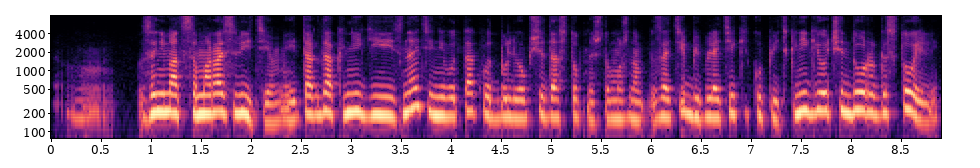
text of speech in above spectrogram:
э, заниматься саморазвитием. И тогда книги, знаете, не вот так вот были общедоступны, что можно зайти в библиотеки купить. Книги очень дорого стоили.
